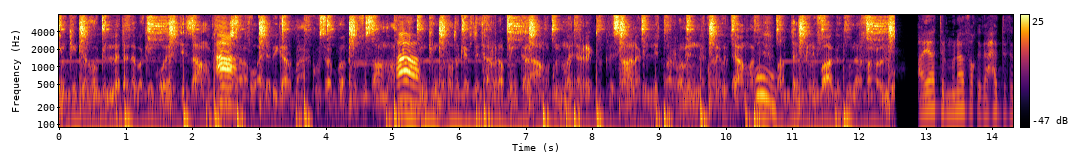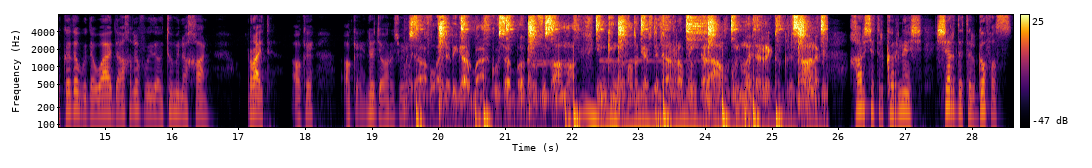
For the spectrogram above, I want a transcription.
يمكن كرهوا قلة أدبك يبغوا التزامك. آه. شافوا أدبي قربعك وسبب انفصامك. آه. يمكن قطعوا كيف تتهرب من كلامك. كل ما يدركك لسانك اللي تبرى منك وأنا قدامك. بطل كنفاق تقول ارفع علوم. آيات المنافق إذا حدث كذب وإذا وعد أخلف وإذا أؤتمن خان right okay okay نرجع ورا شوي. شافوا أدبي قربعك وسبب انفصامك. يمكن قطعوا كيف تتهرب من كلامك كل ما يدركك لسانك. خرشة الكورنيش شردة القفص.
